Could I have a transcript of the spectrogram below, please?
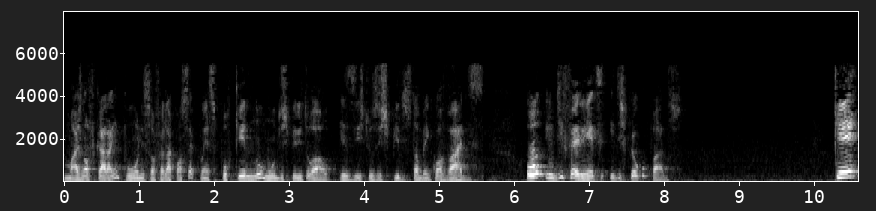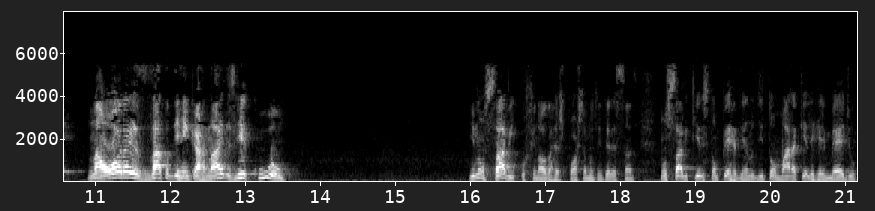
mas não ficará impune, sofrerá consequências, porque no mundo espiritual existem os espíritos também covardes, ou indiferentes e despreocupados, que na hora exata de reencarnar eles recuam e não sabe o final da resposta é muito interessante. Não sabe que eles estão perdendo de tomar aquele remédio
